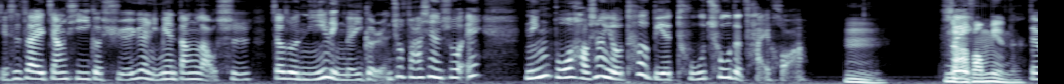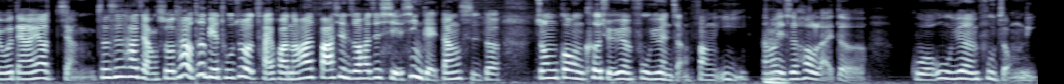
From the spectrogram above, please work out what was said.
也是在江西一个学院里面当老师，叫做倪林的一个人，就发现说，哎，宁博好像有特别突出的才华。嗯，哪方面呢？对，我等下要讲，就是他讲说他有特别突出的才华，然后他发现之后，他就写信给当时的中共科学院副院长方毅，然后也是后来的国务院副总理，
